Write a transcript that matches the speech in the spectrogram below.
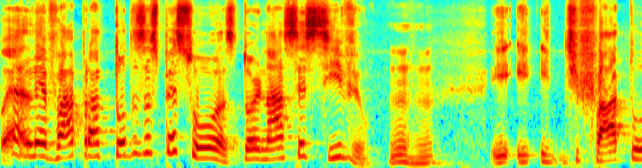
É levar para todas as pessoas, tornar acessível. Uhum. E, e- de fato,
